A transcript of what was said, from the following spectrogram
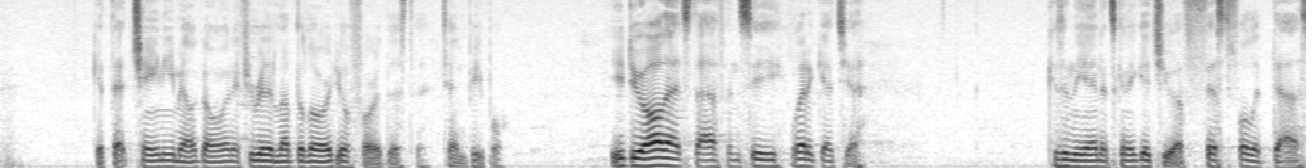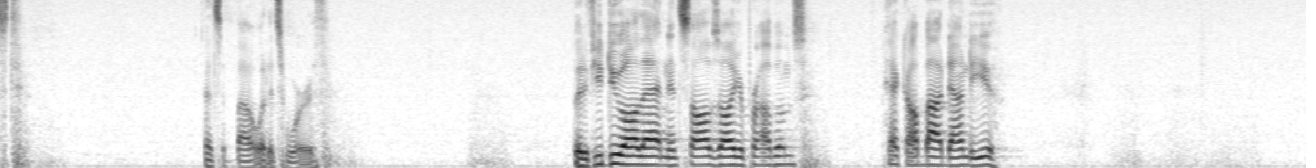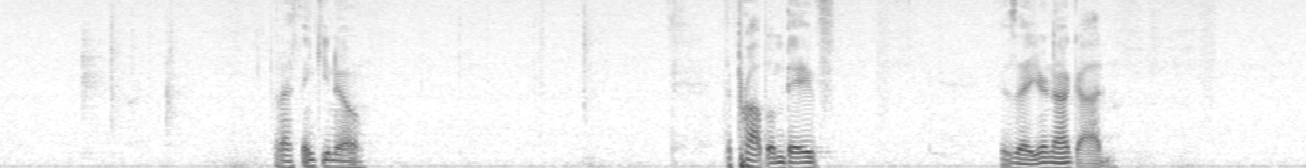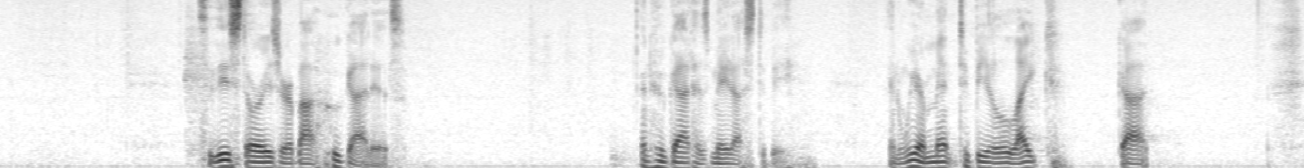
Get that chain email going. If you really love the Lord, you'll forward this to 10 people. You do all that stuff and see what it gets you. Because in the end, it's going to get you a fistful of dust. That's about what it's worth. But if you do all that and it solves all your problems, heck, I'll bow down to you. But I think you know the problem, Dave, is that you're not God. See, these stories are about who God is and who God has made us to be. And we are meant to be like God.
